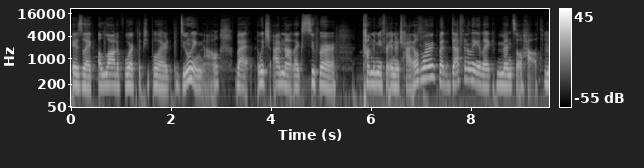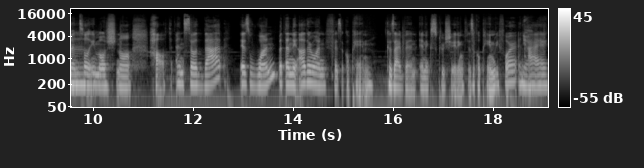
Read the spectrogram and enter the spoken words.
is like a lot of work that people are doing now but which i'm not like super come to me for inner child work, but definitely like mental health, mm. mental, emotional health. And so that is one, but then the other one, physical pain. Because I've been in excruciating physical pain before and yeah. I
